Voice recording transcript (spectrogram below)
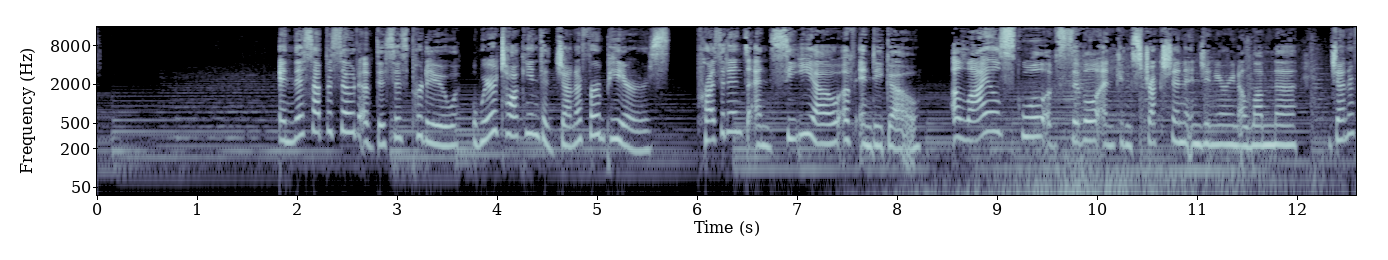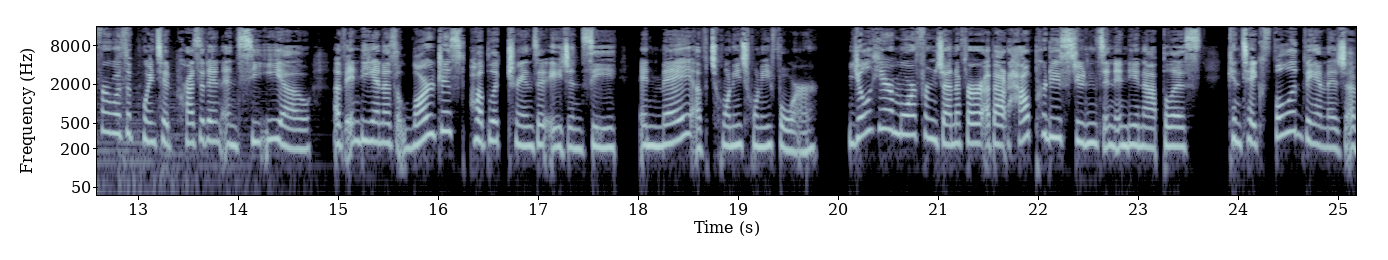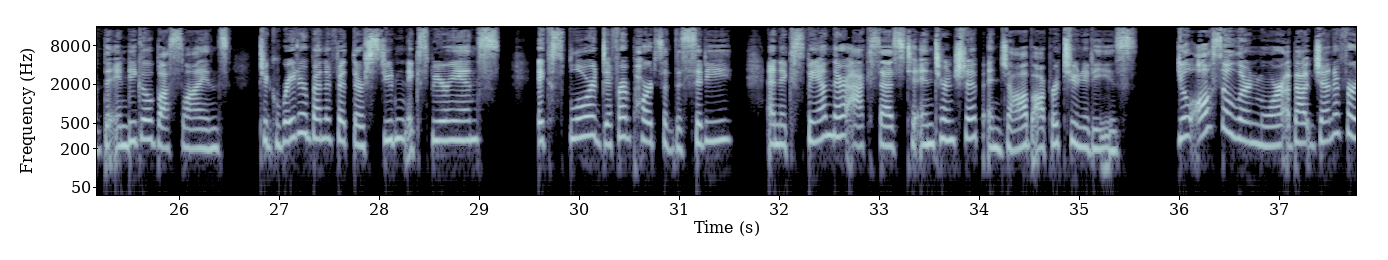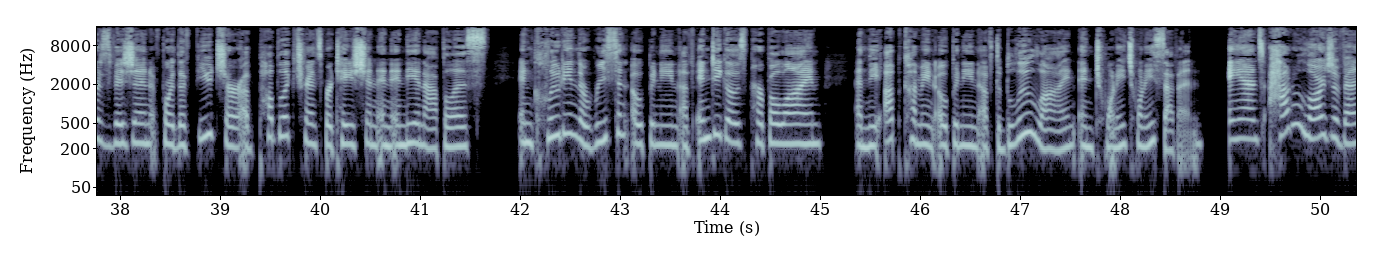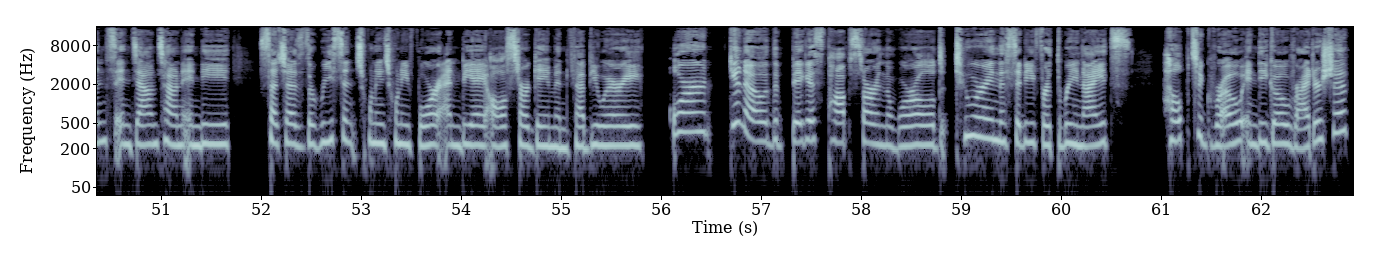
In this episode of This is Purdue, we're talking to Jennifer Pyrz, President and CEO of IndyGo. A Lyles School of Civil and Construction Engineering alumna, Jennifer was appointed president and CEO of Indiana's largest public transit agency in May of 2024. You'll hear more from Jennifer about how Purdue students in Indianapolis can take full advantage of the IndyGo bus lines to greater benefit their student experience, explore different parts of the city, and expand their access to internship and job opportunities. You'll also learn more about Jennifer's vision for the future of public transportation in Indianapolis, including the recent opening of IndyGo's Purple Line and the upcoming opening of the Blue Line in 2027. And how do large events in downtown Indy, such as the recent 2024 NBA All-Star game in February, or, you know, the biggest pop star in the world touring the city for three nights, help to grow IndyGo ridership?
